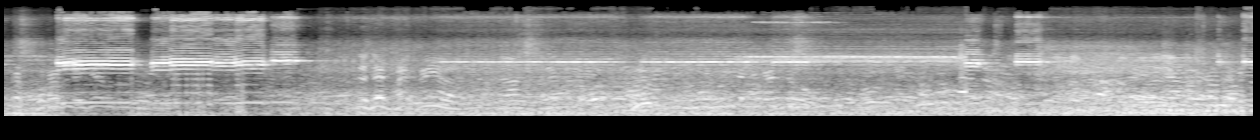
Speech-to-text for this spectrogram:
Thank you. Thank you.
